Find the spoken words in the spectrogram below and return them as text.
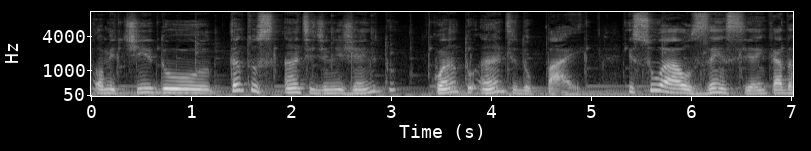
omitido tantos antes de unigênito quanto antes do Pai. E sua ausência em cada,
